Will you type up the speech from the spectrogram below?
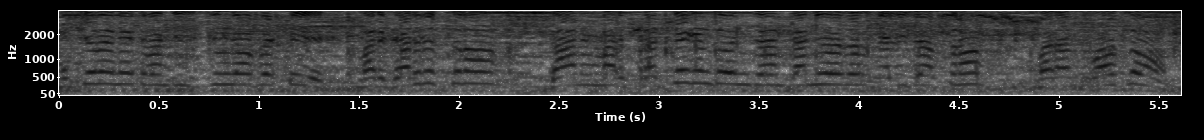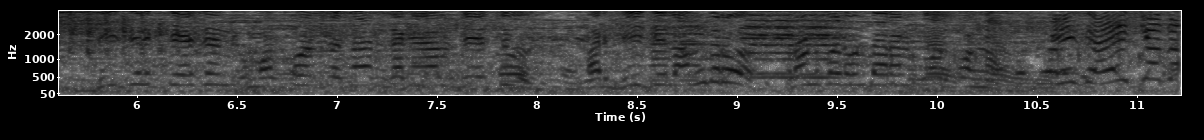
ముఖ్యమైనటువంటి విషయం కాబట్టి మరి గర్విస్తున్నాం. దానికి మరి ప్రత్యేకంగా ధన్యవాదాలు తెలియజేస్తున్నాం. మరి అందుకోసం బీసీలకు చేసేందుకు మొక్కసారి ధన్యవాదాలు చేస్తూ మరి బీసీలు అందరూ రుణపడి ఉంటారని కోరుకున్నాం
